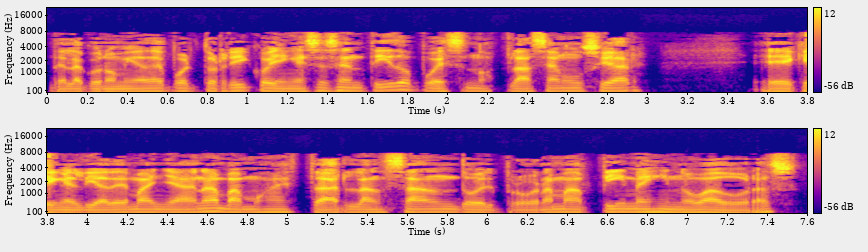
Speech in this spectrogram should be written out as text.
de la economía de Puerto Rico y en ese sentido, pues nos place anunciar eh, que en el día de mañana vamos a estar lanzando el programa Pymes Innovadoras.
